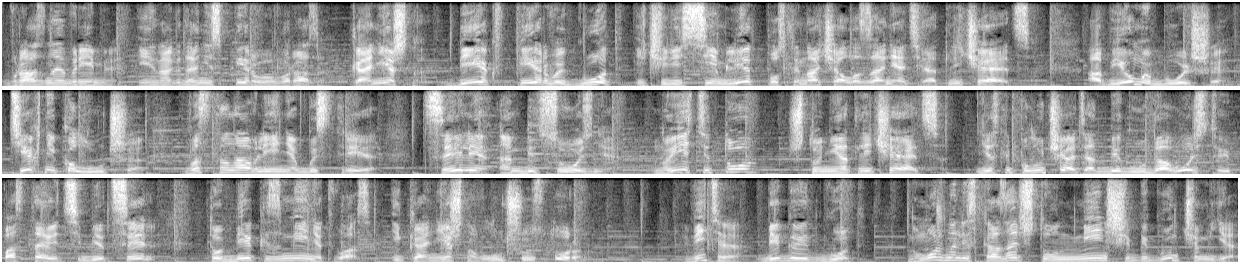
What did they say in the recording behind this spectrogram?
в разное время и иногда не с первого раза. Конечно, бег в первый год и через 7 лет после начала занятия отличается. Объемы больше, техника лучше, восстановление быстрее, цели амбициознее. Но есть и то, что не отличается. Если получать от бега удовольствие и поставить себе цель, то бег изменит вас и, конечно, в лучшую сторону. Витя бегает год, но можно ли сказать, что он меньше бегун, чем я?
